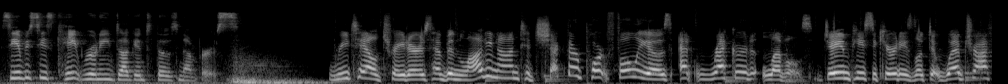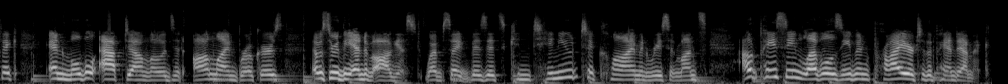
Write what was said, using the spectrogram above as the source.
CNBC's Kate Rooney dug into those numbers. Retail traders have been logging on to check their portfolios at record levels. JMP Securities looked at web traffic and mobile app downloads at online brokers. That was through the end of August. Website visits continued to climb in recent months, outpacing levels even prior to the pandemic.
